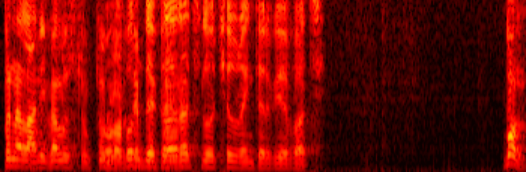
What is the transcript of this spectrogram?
Până la nivelul structurilor Conform de putere. declarațiilor celor intervievați. Bun.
